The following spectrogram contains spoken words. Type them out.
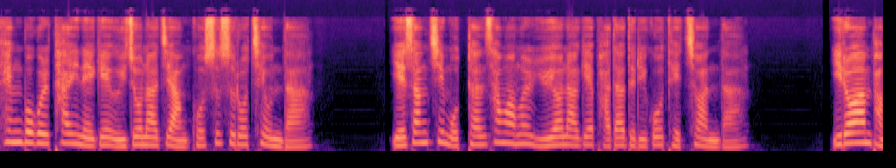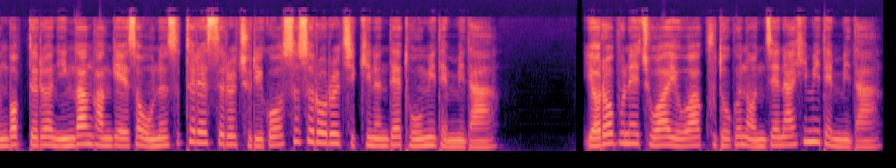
행복을 타인에게 의존하지 않고 스스로 채운다. 예상치 못한 상황을 유연하게 받아들이고 대처한다. 이러한 방법들은 인간관계에서 오는 스트레스를 줄이고 스스로를 지키는 데 도움이 됩니다. 여러분의 좋아요와 구독은 언제나 힘이 됩니다.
